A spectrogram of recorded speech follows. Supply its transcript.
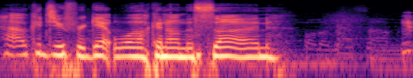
How could you forget Walking on the Sun?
